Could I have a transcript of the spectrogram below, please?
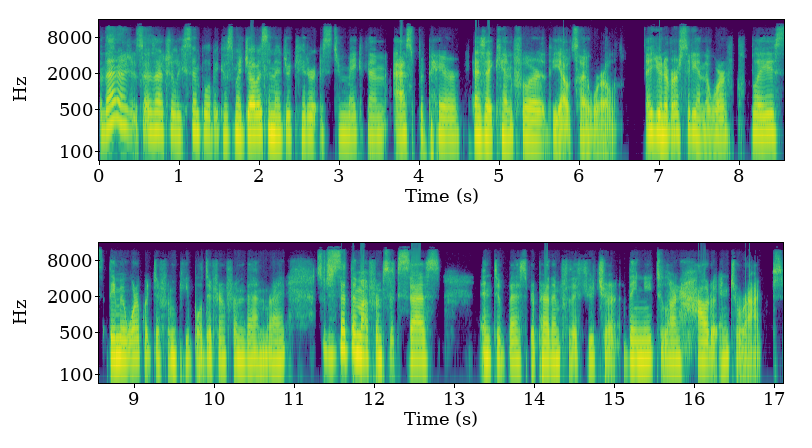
That is actually simple because my job as an educator is to make them as prepared as I can for the outside world. At university and the workplace, they may work with different people, different from them, right? So to set them up from success and to best prepare them for the future, they need to learn how to interact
